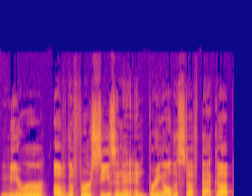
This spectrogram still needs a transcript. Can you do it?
mirror of the first season and, and bring all this stuff back up.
